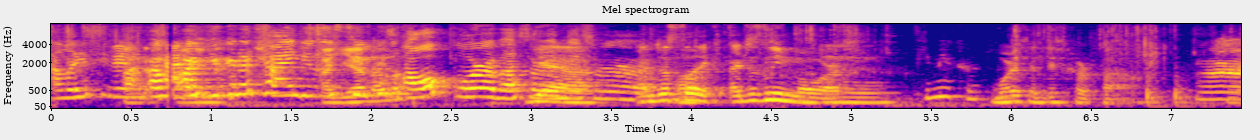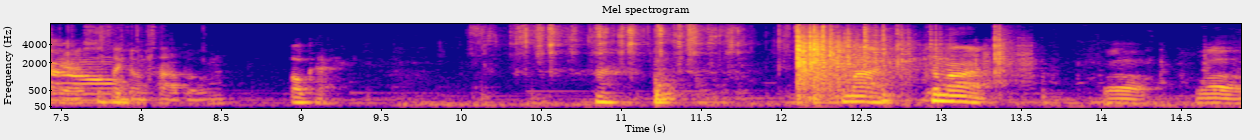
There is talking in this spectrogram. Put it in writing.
At least you didn't. Are, are you gonna try and do this too? Because all four of us are in this room. I'm just like, I just need more. Um, Give me a cookie. where's the Discord file? here, it's just like on top of them. Okay. Come on, come on. Whoa, whoa,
